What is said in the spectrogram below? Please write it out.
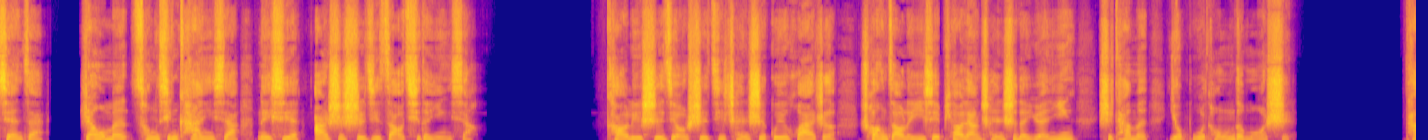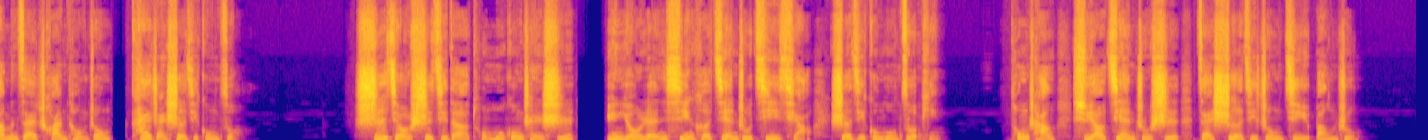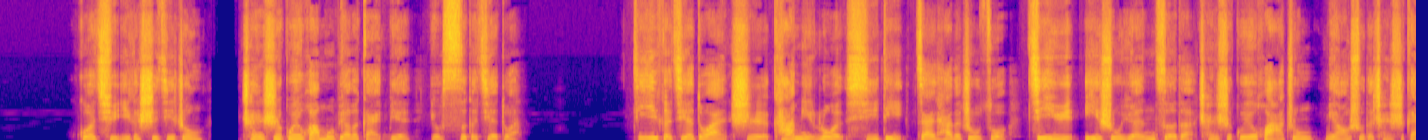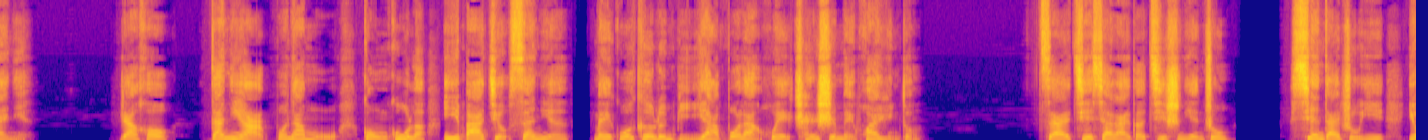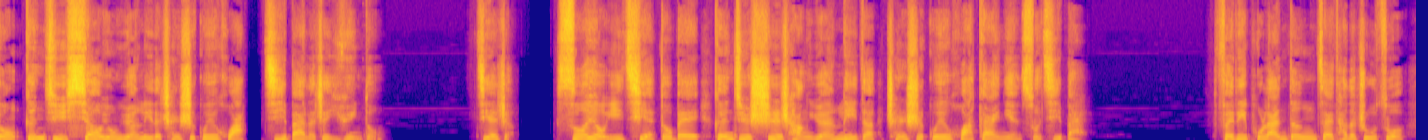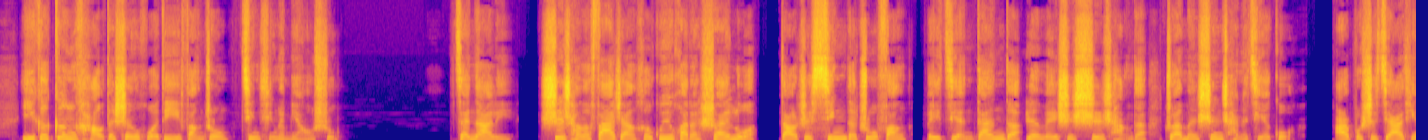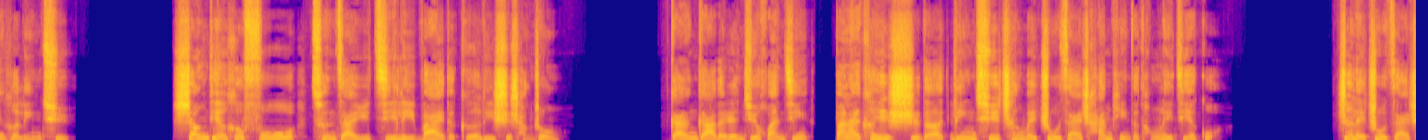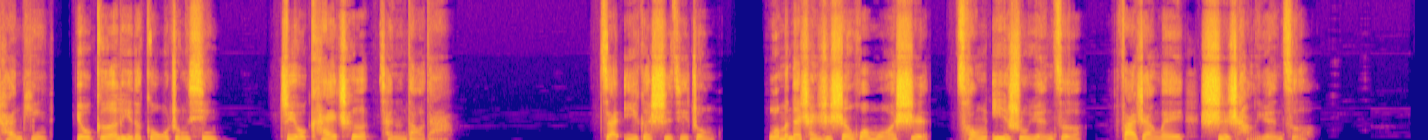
现在，让我们重新看一下那些二十世纪早期的影响。考虑十九世纪城市规划者创造了一些漂亮城市的原因是他们有不同的模式。他们在传统中开展设计工作。十九世纪的土木工程师运用人性和建筑技巧设计公共作品，通常需要建筑师在设计中给予帮助。过去一个世纪中，城市规划目标的改变有四个阶段。第一个阶段是卡米洛·席蒂在他的著作《基于艺术原则的城市规划》中描述的城市概念。然后，丹尼尔·伯纳姆巩固了1893年美国哥伦比亚博览会城市美化运动。在接下来的几十年中，现代主义用根据效用原理的城市规划击败了这一运动。接着。所有一切都被根据市场原理的城市规划概念所击败。菲利普·兰登在他的著作《一个更好的生活地方》中进行了描述。在那里，市场的发展和规划的衰落导致新的住房被简单的认为是市场的专门生产的结果，而不是家庭和邻居。商店和服务存在于几里外的隔离市场中。尴尬的人居环境本来可以使得邻区成为住宅产品的同类结果。这类住宅产品有隔离的购物中心，只有开车才能到达。在一个世纪中，我们的城市生活模式从艺术原则发展为市场原则。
